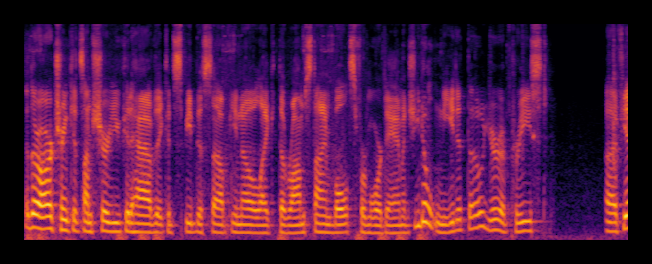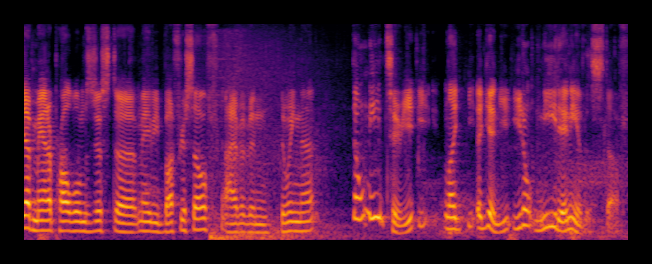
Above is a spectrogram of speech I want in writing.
There are trinkets I'm sure you could have that could speed this up, you know, like the Rammstein bolts for more damage. You don't need it, though. You're a priest. Uh, if you have mana problems, just uh, maybe buff yourself. I haven't been doing that. Don't need to. You, you, like, again, you, you don't need any of this stuff.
